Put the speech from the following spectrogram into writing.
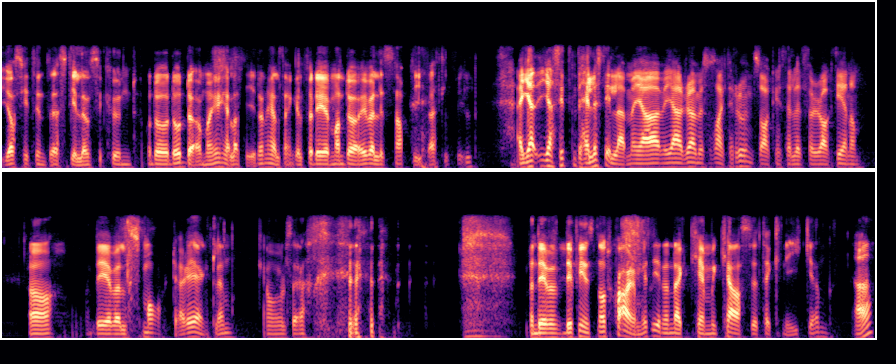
jag sitter inte still en sekund och då, då dör man ju hela tiden helt enkelt för det, man dör ju väldigt snabbt i Battlefield. Jag, jag sitter inte heller stilla men jag, jag rör mig som sagt runt saker istället för rakt igenom. Ja, det är väl smartare egentligen kan man väl säga. men det, det, finns något charmigt i den där kamikaze-tekniken. Ja,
